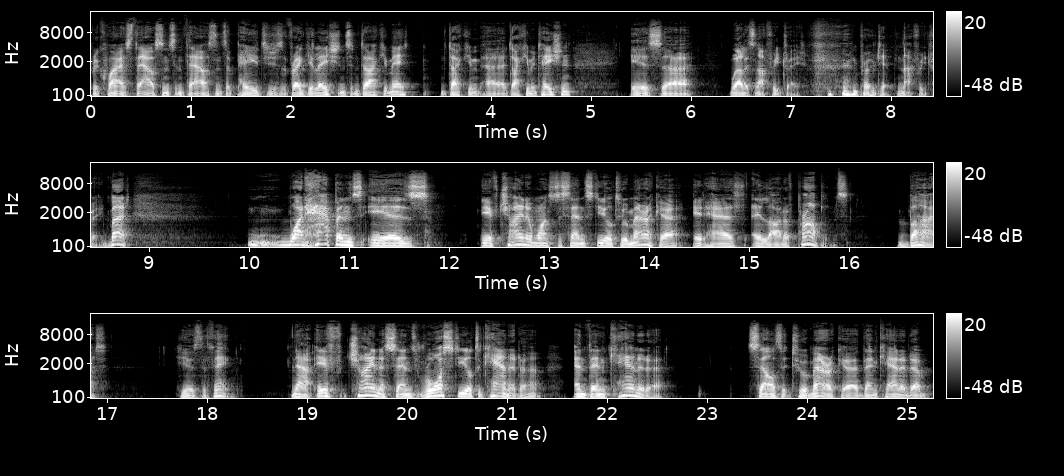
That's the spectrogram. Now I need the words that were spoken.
requires thousands and thousands of pages of regulations and document docu- uh, documentation is uh, well, it's not free trade. Pro tip, not free trade. But what happens is if China wants to send steel to America, it has a lot of problems. But Here's the thing. Now, if China sends raw steel to Canada and then Canada sells it to America, then Canada,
